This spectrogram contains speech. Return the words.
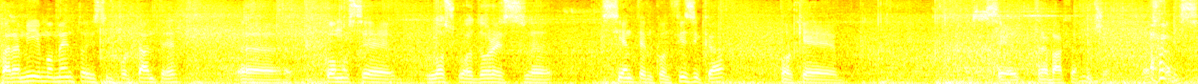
Para mí, el momento es importante eh, cómo se, los jugadores eh, sienten con física, porque se trabaja mucho. Esto es,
